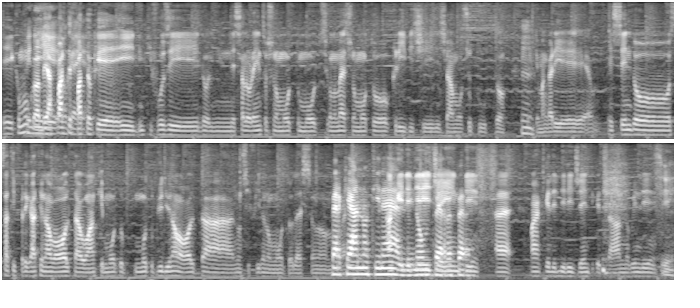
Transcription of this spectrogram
E comunque, Quindi, vabbè, a parte il ok. fatto che i, i tifosi nel San Lorenzo sono molto, molto, secondo me, sono molto critici, diciamo, su tutto. Mm. Che magari, eh, essendo stati fregati una volta o anche molto, molto più di una volta, non si fidano molto adesso. no? perché Magari hanno Tinelli anche dei non per, dirigenti, per- eh, ma anche dei dirigenti che c'hanno, quindi... Sì.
